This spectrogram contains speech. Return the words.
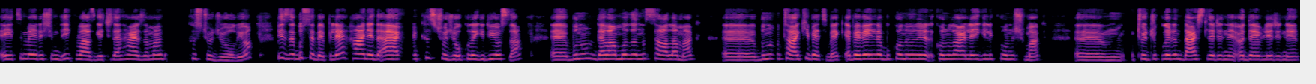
eğitime erişimde ilk vazgeçilen her zaman kız çocuğu oluyor. Biz de bu sebeple hanede eğer kız çocuğu okula gidiyorsa e, bunun devamlılığını sağlamak, e, bunu takip etmek, ebeveynle bu konu, konularla ilgili konuşmak, e, çocukların derslerini, ödevlerini,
